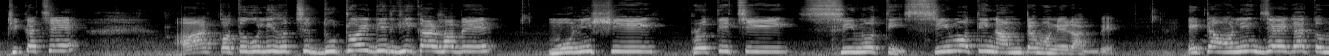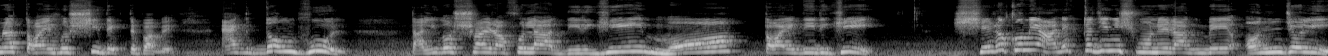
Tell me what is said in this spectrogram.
ঠিক আছে? আর কতগুলি হচ্ছে? দুটোই দীর্ঘিকার হবে। মনীষী, প্রতীচি, শ্রীমতী। শ্রীমতী নামটা মনে রাখবে। এটা অনেক জায়গায় তোমরা তয়হস্যি দেখতে পাবে। একদম ভুল। তালিবস্বয় রফলা দীর্ঘি, ম, তয় দীর্ঘি। সেরকমই আরেকটা জিনিস মনে রাখবে, অঞ্জলি।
